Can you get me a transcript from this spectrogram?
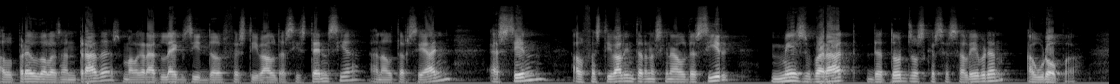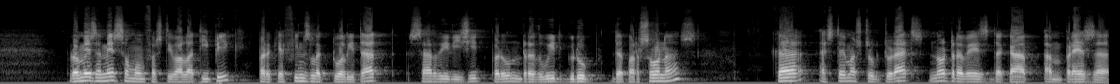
el preu de les entrades, malgrat l'èxit del festival d'assistència en el tercer any, essent el Festival Internacional de Circ més barat de tots els que se celebren a Europa. Però a més a més som un festival atípic perquè fins l'actualitat s'ha dirigit per un reduït grup de persones que estem estructurats no a través de cap empresa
